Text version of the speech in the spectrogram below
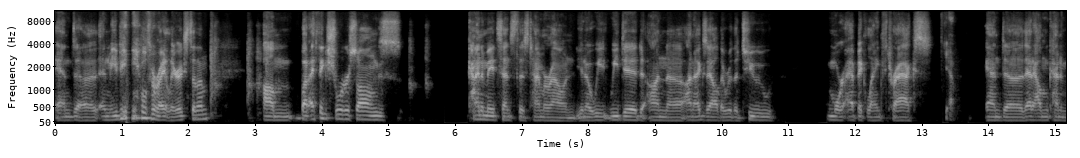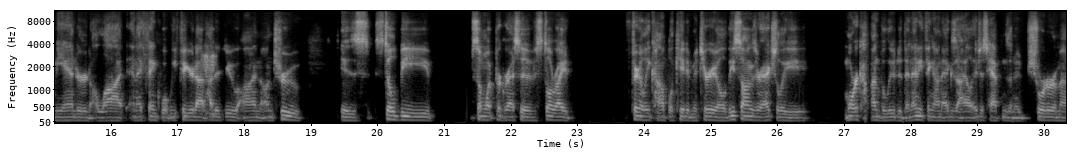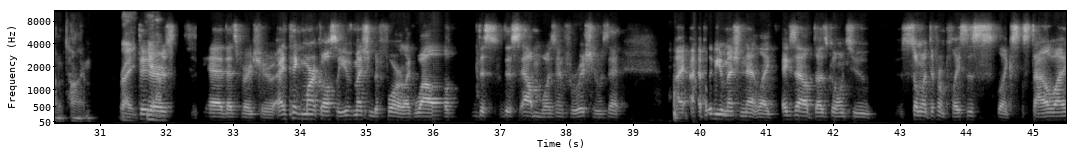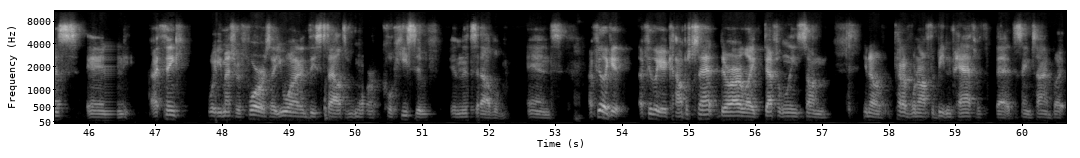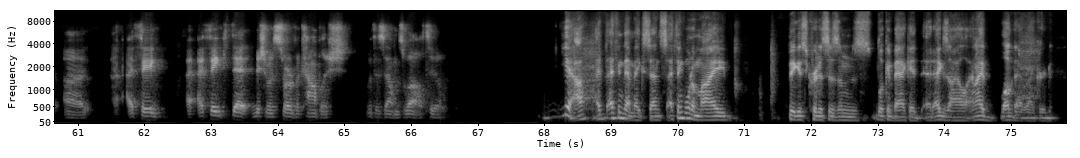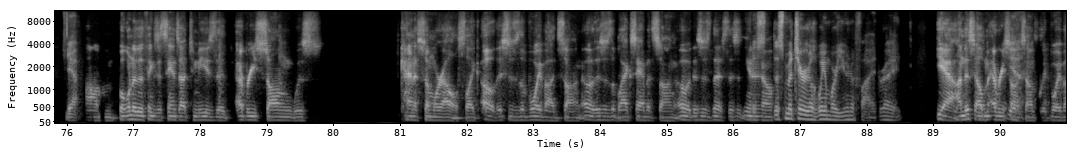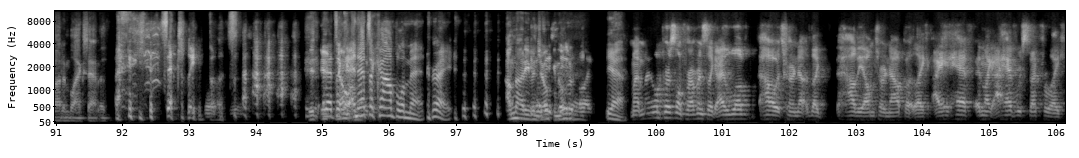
and uh, and me being able to write lyrics to them. Um, but I think shorter songs kind of made sense this time around. You know, we we did on uh, on Exile there were the two more epic length tracks. Yeah. And uh, that album kind of meandered a lot. And I think what we figured out how to do on Untrue is still be somewhat progressive, still write fairly complicated material. These songs are actually more convoluted than anything on Exile. It just happens in a shorter amount of time. Right. There's yeah. yeah, that's very true. I think Mark also you've mentioned before, like while this this album was in fruition, was that I, I believe you mentioned that like Exile does go into somewhat different places, like style wise, and I think what you mentioned before is that you wanted these styles to be more cohesive in this album, and I feel like it I feel like it accomplished that. There are like definitely some, you know, kind of went off the beaten path with that at the same time. But uh, I think I think that mission was sort of accomplished with this album as well too. Yeah, I, I think that makes sense. I think one of my biggest criticisms looking back at, at Exile, and I love that record. Yeah. Um, but one of the things that stands out to me is that every song was kind of somewhere else. Like, oh, this is the Voivod song. Oh, this is the Black Sabbath song. Oh, this is this. This is you this, know. This material is way more unified, right? Yeah, on this album, every song Yeah. sounds like Voivod and Black Sabbath. yes, actually, it does. It- and that's a and that's a compliment, right? I'm not even joking. Those are, like, Yeah, my, my own personal preference like i love how it turned out like how the album turned out but like i have and like i have respect for like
